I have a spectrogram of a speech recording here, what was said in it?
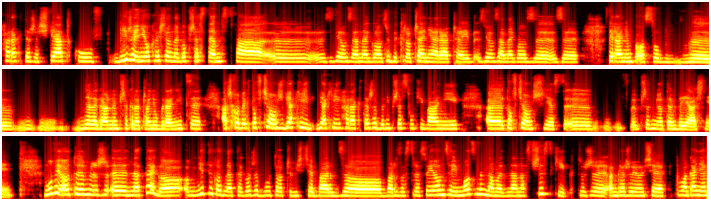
w charakterze świadków bliżej nieokreślonego przestępstwa y, związanego, czy wykroczenia raczej związanego z, z wspieraniem osób w nielegalnym przekraczaniu granicy, aczkolwiek to wciąż w jakiej, w jakiej charakterze byli przesłuchiwani, y, to wciąż jest y, przedmiotem wyjaśnień. Mówię o tym że, y, dlatego, nie tylko dlatego, że był to oczywiście bardzo, bardzo stresujący i mocny moment dla nas wszystkich, którzy angażują się w pomaganie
